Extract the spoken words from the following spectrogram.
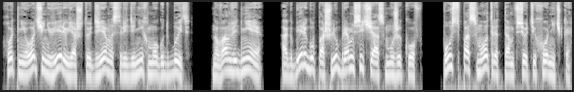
Хоть не очень верю я, что демы среди них могут быть, но вам виднее, а к берегу пошлю прямо сейчас мужиков. Пусть посмотрят там все тихонечко.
